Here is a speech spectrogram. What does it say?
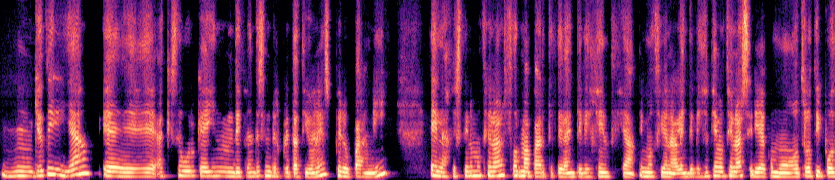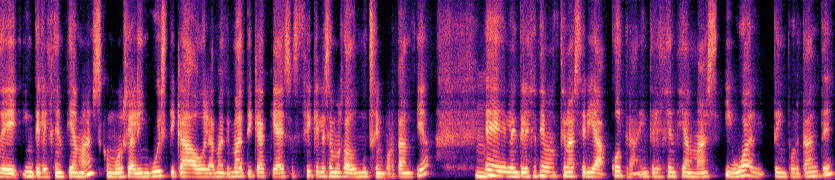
Mm, yo diría, eh, aquí seguro que hay diferentes interpretaciones, pero para mí en la gestión emocional forma parte de la inteligencia emocional. La inteligencia emocional sería como otro tipo de inteligencia más, como es la lingüística o la matemática, que a eso sí que les hemos dado mucha importancia. Mm. Eh, la inteligencia emocional sería otra inteligencia más igual de importante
